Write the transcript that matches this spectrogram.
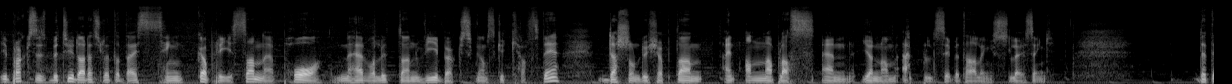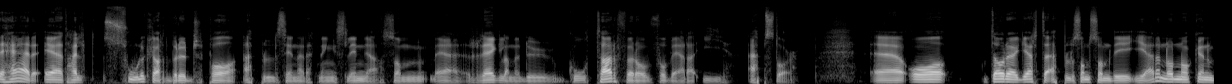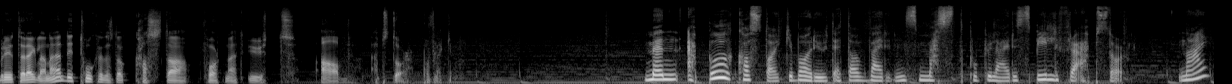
I praksis betyr det rett og slett at de senker prisene på denne valutaen V-bucks ganske kraftig, dersom du kjøpte den en annen plass enn gjennom Apples betalingsløsning. Dette her er et helt soleklart brudd på Apple sine retningslinjer, som er reglene du godtar for å få være i AppStore. Eh, og da reagerte Apple sånn som de gjør når noen bryter reglene. De tok rett og slett og kasta Fortnite ut av AppStore på flekken. Men Apple kasta ikke bare ut et av verdens mest populære spill fra AppStore. Nei,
